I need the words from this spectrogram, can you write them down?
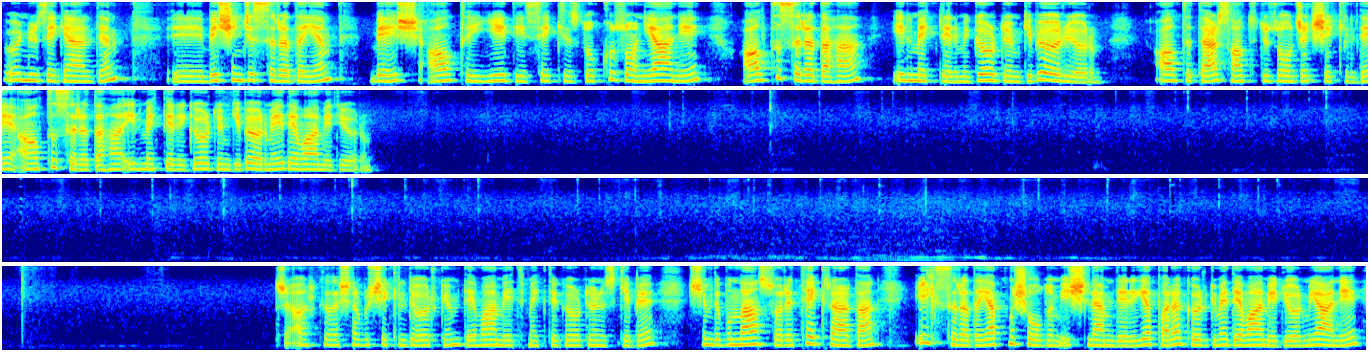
Ön yüze geldim. 5. Ee, sıradayım. 5, 6, 7, 8, 9, 10 yani 6 sıra daha ilmeklerimi gördüğüm gibi örüyorum. 6 ters 6 düz olacak şekilde 6 sıra daha ilmekleri gördüğüm gibi örmeye devam ediyorum. Arkadaşlar bu şekilde örgüm devam etmekte gördüğünüz gibi. Şimdi bundan sonra tekrardan ilk sırada yapmış olduğum işlemleri yaparak örgüme devam ediyorum. Yani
